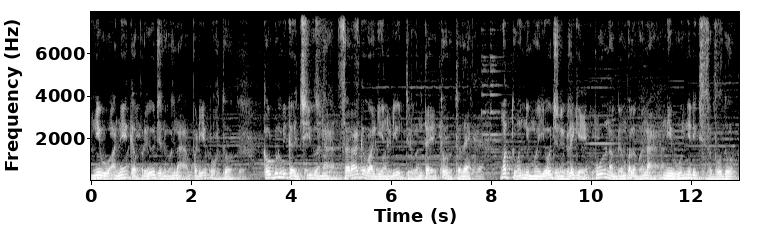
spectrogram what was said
ನೀವು ಅನೇಕ ಪ್ರಯೋಜನವನ್ನು ಪಡೆಯಬಹುದು. ಕೌಟುಂಬಿಕ ಜೀವನ ಸರಾಗವಾಗಿ ನಡೆಯುತ್ತಿರುವಂತೆ ತೋರುತ್ತದೆ ಮತ್ತು ನಿಮ್ಮ ಯೋಜನೆಗಳಿಗೆ ಪೂರ್ಣ ಬೆಂಬಲವನ್ನು ನೀವು ನಿರೀಕ್ಷಿಸಬಹುದು.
